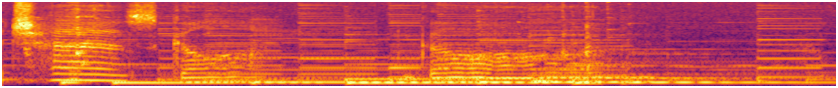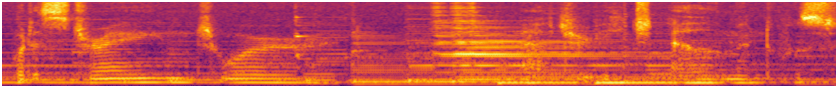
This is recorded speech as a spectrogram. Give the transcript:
which has gone, gone. What a strange word. After each element was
